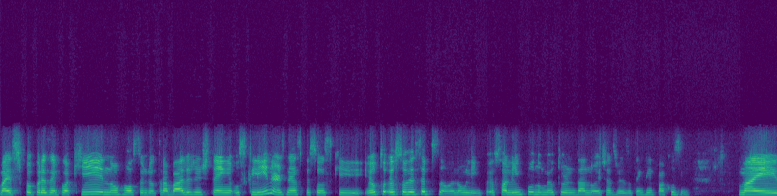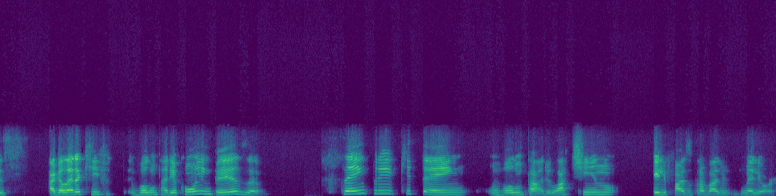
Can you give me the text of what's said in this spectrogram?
mas, tipo, por exemplo, aqui no hostel onde eu trabalho, a gente tem os cleaners, né, as pessoas que... Eu, tô, eu sou recepção, eu não limpo. Eu só limpo no meu turno da noite, às vezes eu tenho que limpar a cozinha. Mas a galera que voluntaria com limpeza, sempre que tem um voluntário latino, ele faz o trabalho melhor.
